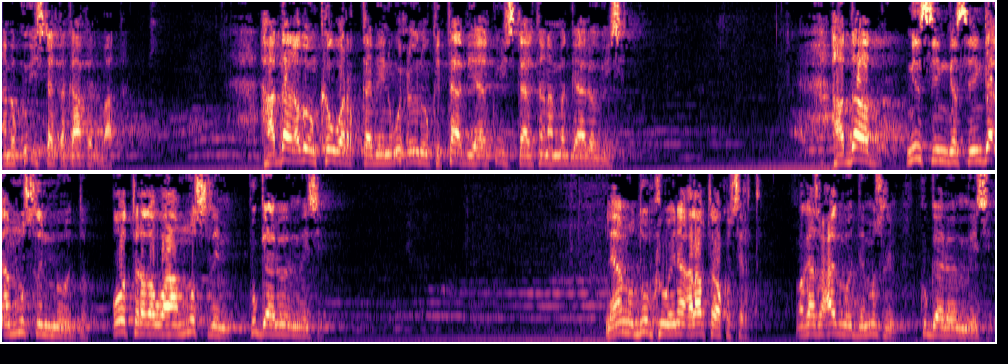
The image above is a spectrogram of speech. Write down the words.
ama ku istaagta kaafir baata haddaad adoon ka warqabin wuxuu inuu kitaab yahay ku istaagtana ma gaaloobaysid haddaad nin siinga siinga a muslim moodo oo tirado waa muslim ku gaaloobi maysid. Lannu duubkii weynaa alaabta waa ku sirta markaas waxaad moodeen muslim ku gaaloobi maysid.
